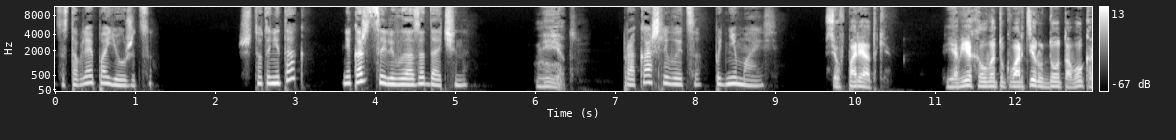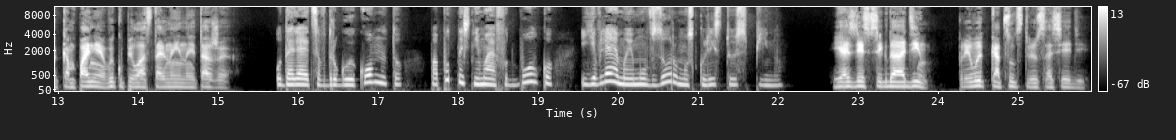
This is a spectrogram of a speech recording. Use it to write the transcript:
заставляя поежиться. Что-то не так? Мне кажется, или вы озадачены? Нет. Прокашливается, поднимаясь. Все в порядке. Я въехал в эту квартиру до того, как компания выкупила остальные на этаже. Удаляется в другую комнату, попутно снимая футболку и являя моему взору мускулистую спину. Я здесь всегда один, привык к отсутствию соседей.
